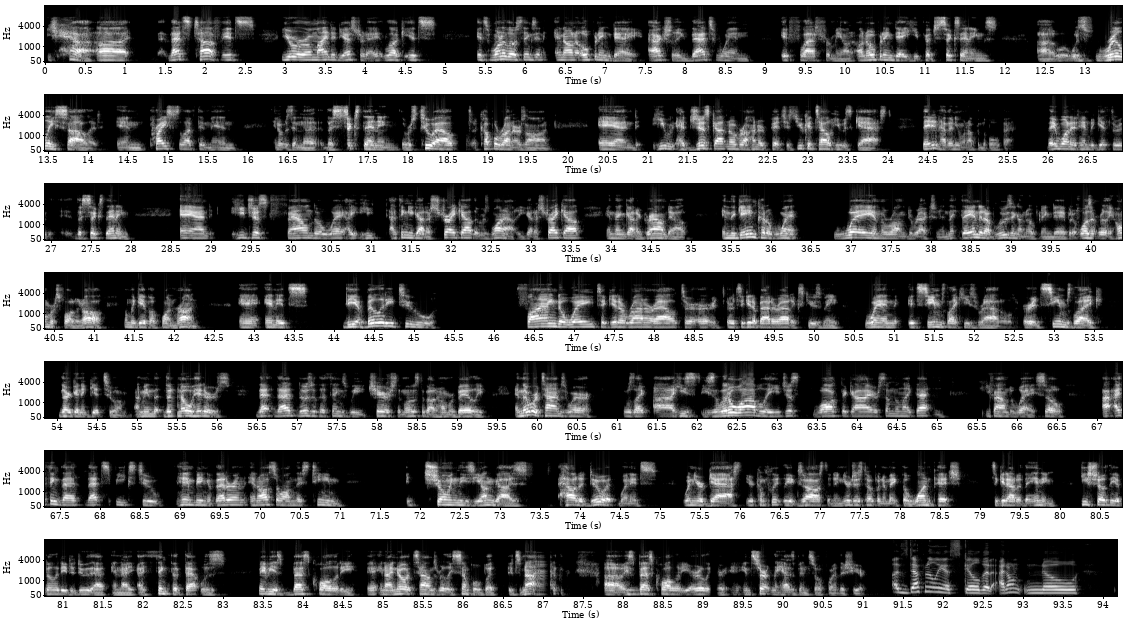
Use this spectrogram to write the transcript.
Yeah, uh, that's tough. It's you were reminded yesterday. Look, it's it's one of those things, and, and on opening day, actually, that's when it flashed for me. On, on opening day, he pitched six innings, uh, was really solid, and Price left him in, and it was in the, the sixth inning. There was two out, a couple runners on, and he had just gotten over 100 pitches. You could tell he was gassed. They didn't have anyone up in the bullpen. They wanted him to get through the sixth inning, and he just found a way. I, he, I think he got a strikeout. There was one out. He got a strikeout and then got a ground out, and the game could have went way in the wrong direction. And they, they ended up losing on opening day, but it wasn't really Homer's fault at all. Only gave up one run. And, and it's the ability to find a way to get a runner out or, or, or to get a batter out, excuse me, when it seems like he's rattled or it seems like they're going to get to him. I mean, the, the no hitters, that, that, those are the things we cherish the most about Homer Bailey. And there were times where it was like, ah, he's, he's a little wobbly. He just walked a guy or something like that. And he found a way. So I, I think that that speaks to him being a veteran and also on this team showing these young guys how to do it when it's when you're gassed, you're completely exhausted, and you're just hoping to make the one pitch to get out of the inning. He showed the ability to do that, and I, I think that that was maybe his best quality. And I know it sounds really simple, but it's not uh, his best quality earlier, and certainly has been so far this year. It's definitely a skill that I don't know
